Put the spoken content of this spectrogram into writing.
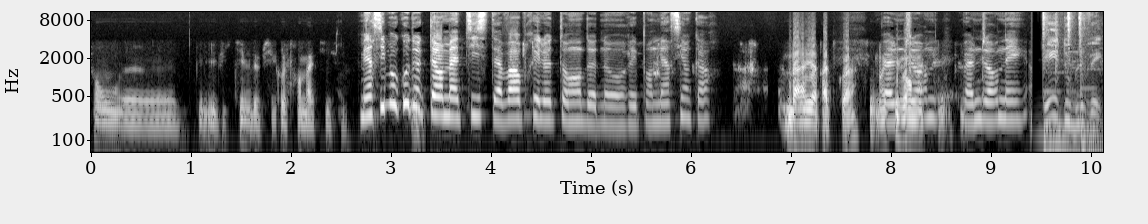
font euh, les victimes de psychotraumatisme. Merci beaucoup, docteur Matisse, d'avoir pris le temps de nous répondre. Merci encore. Il bah, n'y a pas de quoi. Bonne, journée. Bonne journée. DW.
